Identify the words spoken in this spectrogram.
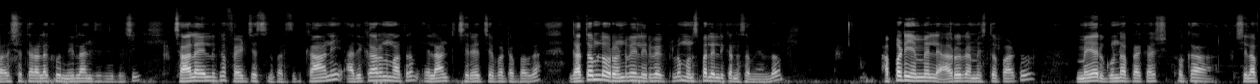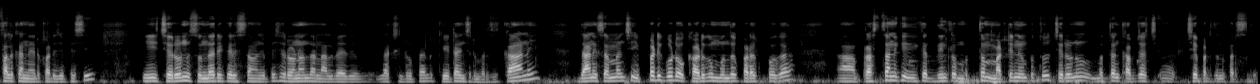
భవిష్యత్ తరాలకు నీళ్ళు అందించి చెప్పేసి చాలా ఏళ్ళుగా ఫైట్ చేస్తున్న పరిస్థితి. కానీ అధికారులు మాత్రం ఎలాంటి చర్య చేపట్టబోగా గతంలో రెండు వేల ఇరవై ఒకటిలో మున్సిపల్ ఎన్నికల సమయంలో అప్పటి ఎమ్మెల్యే ఆరు రమేష్తో పాటు మేయర్ గుండా ప్రకాష్ ఒక శిలాఫలకాన్ని ఏర్పాటు చెప్పేసి ఈ చెరువును సుందరీకరిస్తామని చెప్పేసి రెండు వందల నలభై ఐదు లక్షల రూపాయలు కేటాయించిన పరిస్థితి. కానీ దానికి సంబంధించి ఇప్పటికి కూడా ఒక అడుగు ముందుకు పడకపోగా ప్రస్తుతానికి ఇక దీంట్లో మొత్తం మట్టి నింపుతూ చెరువును మొత్తం కబ్జా చేపడుతున్న పరిస్థితి.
